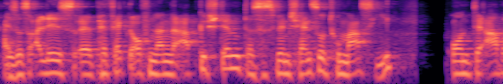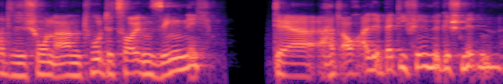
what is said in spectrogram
Also ist alles äh, perfekt aufeinander abgestimmt. Das ist Vincenzo Tomasi und der arbeitete schon an Tote Zeugen singen nicht. Der hat auch alle Betty-Filme geschnitten.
